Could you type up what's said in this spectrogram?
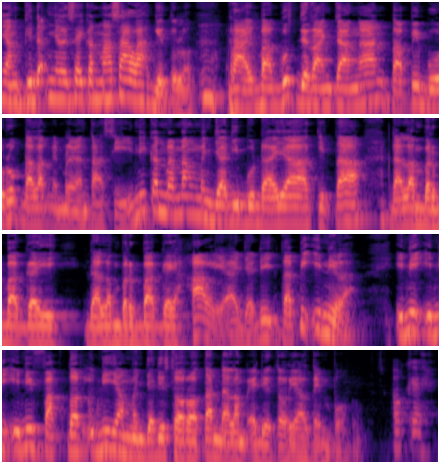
yang tidak menyelesaikan masalah gitu loh. Rai bagus di rancangan tapi buruk dalam implementasi. Ini kan memang menjadi budaya kita dalam berbagai dalam berbagai hal ya. Jadi tapi inilah ini ini ini faktor ini yang menjadi sorotan dalam editorial Tempo. Oke.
